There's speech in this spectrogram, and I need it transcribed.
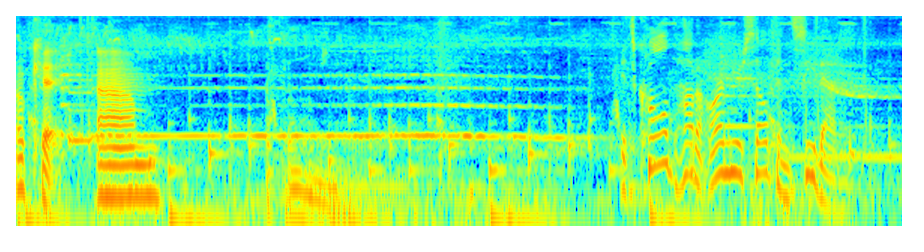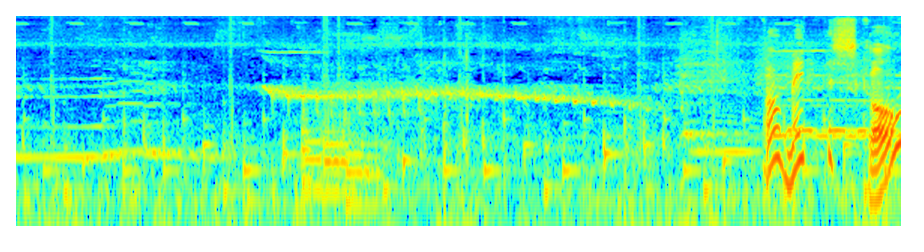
Okay. Um. It's called How to Arm Yourself in Sea Battle. Oh, maybe the skull?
